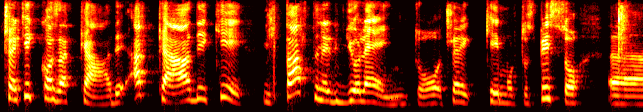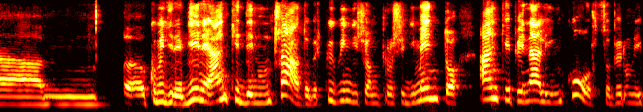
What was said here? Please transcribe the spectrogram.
Cioè che cosa accade? Accade che il partner violento, cioè che molto spesso ehm, eh, come dire, viene anche denunciato, per cui quindi c'è un procedimento anche penale in corso per, un,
